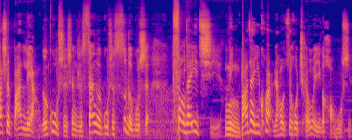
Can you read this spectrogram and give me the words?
它是把两个故事，甚至三个故事、四个故事。放在一起，拧巴在一块儿，然后最后成为一个好故事。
